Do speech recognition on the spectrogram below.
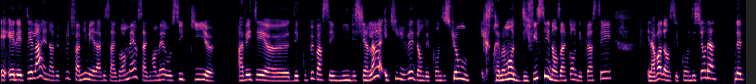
Et elle était là, elle n'avait plus de famille, mais elle avait sa grand-mère, sa grand-mère aussi qui euh, avait été euh, découpée par ces miliciens-là et qui vivait dans des conditions extrêmement difficiles, dans un camp déplacé. Et la voir dans ces conditions-là, d'être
